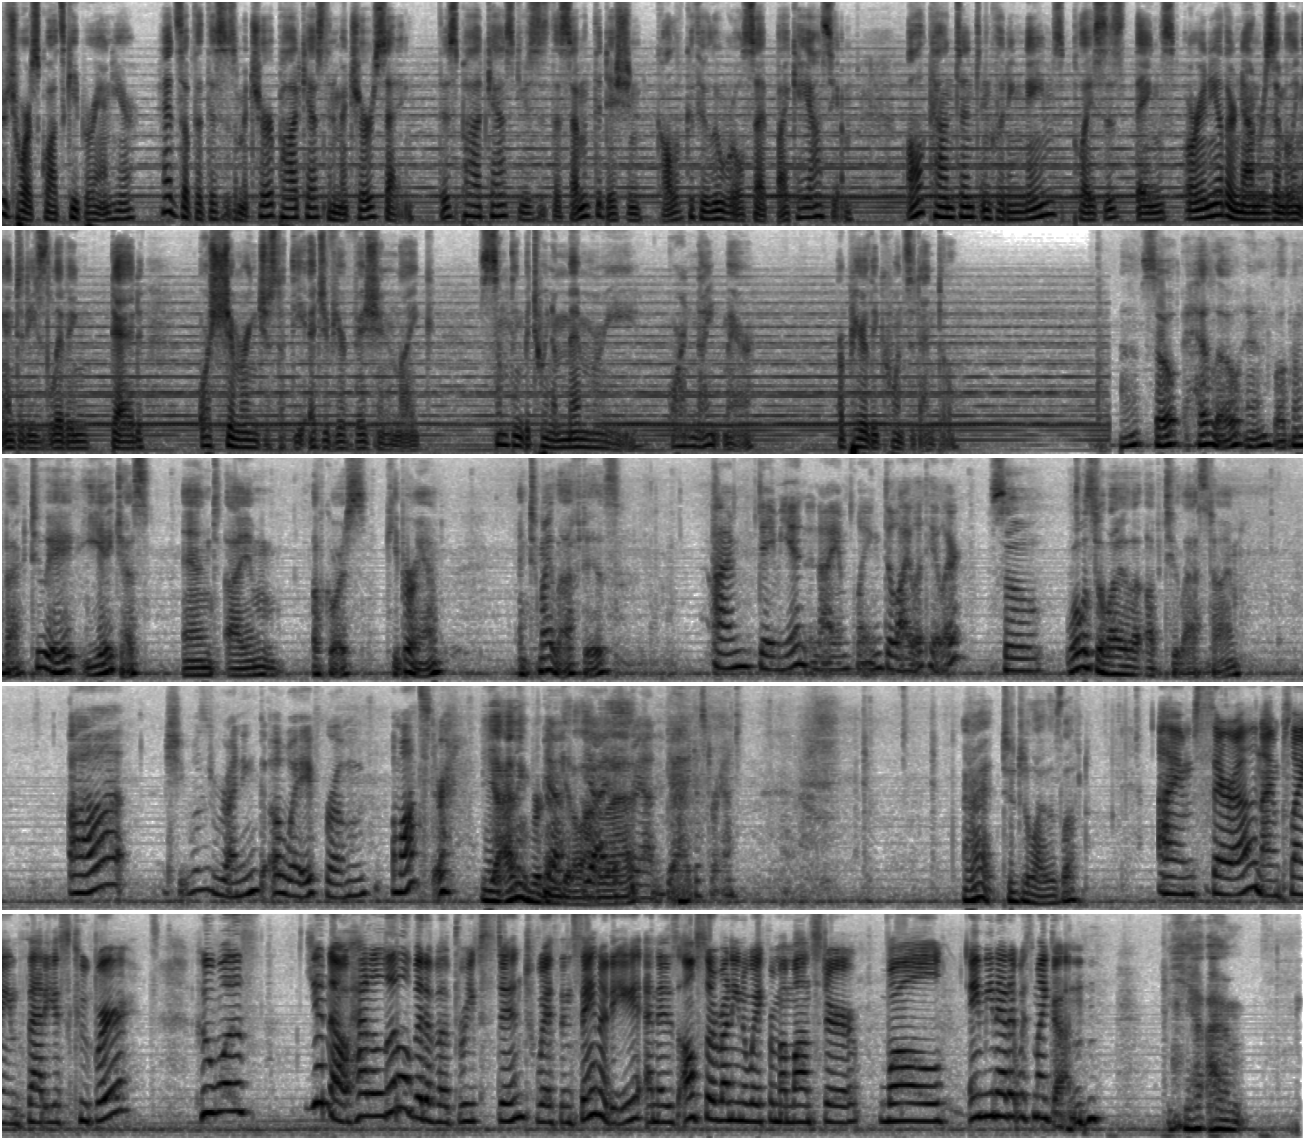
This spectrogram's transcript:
Eldritch Horror Squad's Keeper Ann here. Heads up that this is a mature podcast in a mature setting. This podcast uses the 7th edition Call of Cthulhu rule set by Chaosium. All content, including names, places, things, or any other noun resembling entities living, dead, or shimmering just at the edge of your vision, like something between a memory or a nightmare, are purely coincidental. Uh, so, hello and welcome back to a EHS, and I am, of course, Keeper Ann, and to my left is. I'm Damien, and I am playing Delilah Taylor. So, what was Delilah up to last time? Uh, she was running away from a monster. Yeah, I think we're gonna yeah, get a lot yeah, of I that. just ran. Yeah, I just ran. All right, to Delilah's left. I'm Sarah, and I'm playing Thaddeus Cooper, who was, you know, had a little bit of a brief stint with insanity and is also running away from a monster while aiming at it with my gun. Yeah, um,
